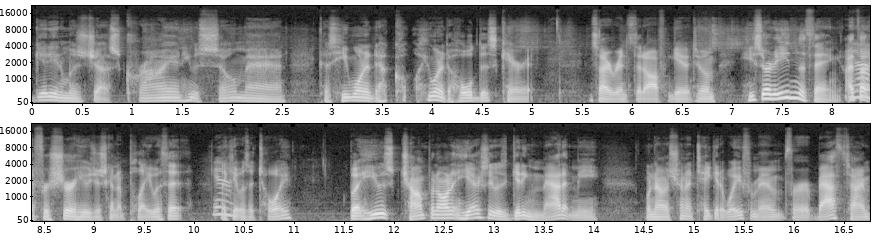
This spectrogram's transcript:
Gideon was just crying. He was so mad because he wanted to he wanted to hold this carrot. So I rinsed it off and gave it to him. He started eating the thing. I Yeah. thought for sure he was just gonna play with it, like it was a toy. But he was chomping on it. He actually was getting mad at me when I was trying to take it away from him for bath time.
